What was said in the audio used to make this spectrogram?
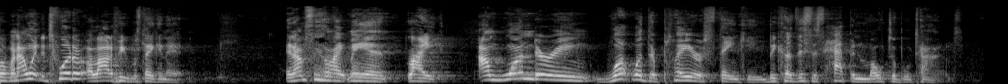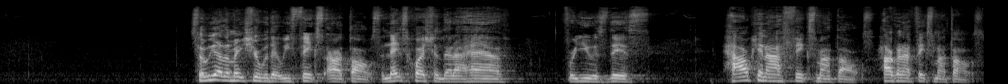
but when I went to Twitter, a lot of people was thinking that. And I'm saying, like, man, like, I'm wondering what were the players thinking because this has happened multiple times. So we got to make sure that we fix our thoughts. The next question that I have for you is this How can I fix my thoughts? How can I fix my thoughts?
